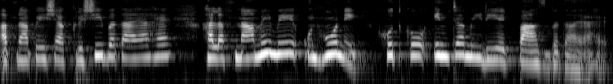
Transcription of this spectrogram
अपना पेशा कृषि बताया है। हलफनामे में उन्होंने खुद को इंटरमीडिएट पास बताया है।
